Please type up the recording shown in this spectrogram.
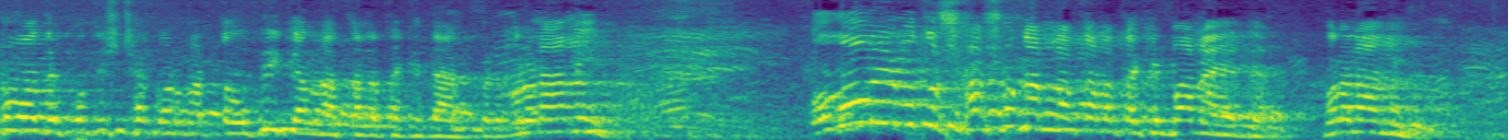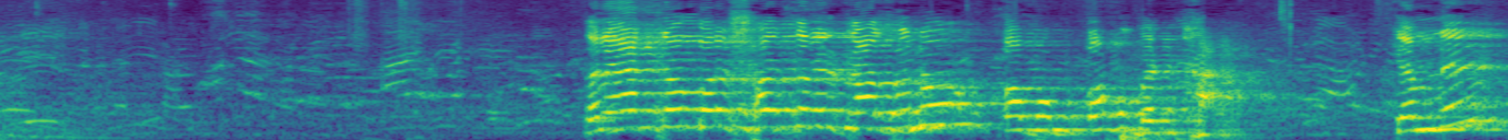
সমাজে প্রতিষ্ঠা করবার তৌফিক আল্লাহ তাআলা তাকে দান করে। বলেন আমি ওমরের মতো শাসক আল্লাহ তাআলা তাকে বানায় দেন। বলেন আমি তাহলে এক নম্বরে শয়তানের কাজ হলো অপ- অপব্যাখ্যা। কেমনে?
